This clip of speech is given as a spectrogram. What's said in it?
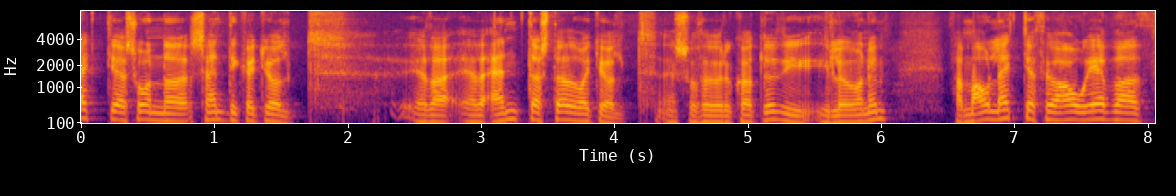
leggja svona sendingagjöld eða, eða endastöðvagjöld eins og þau eru kalluð í, í lögunum. Það má leggja þau á ef að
